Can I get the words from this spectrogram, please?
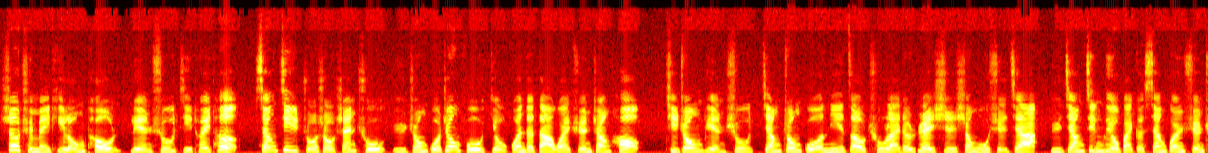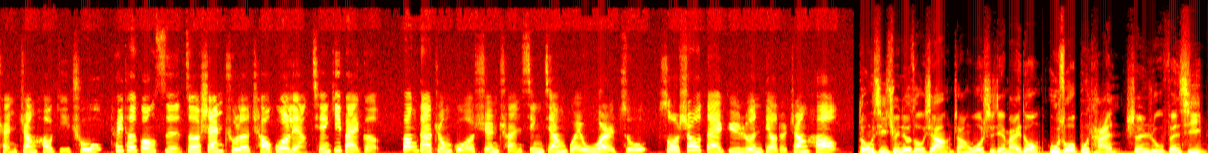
社群媒体龙头脸书及推特相继着手删除与中国政府有关的大外宣账号。其中，脸书将中国捏造出来的瑞士生物学家与将近六百个相关宣传账号移除；推特公司则删除了超过两千一百个放大中国宣传新疆维吾尔族所受待遇论调的账号。洞悉全球走向，掌握世界脉动，无所不谈，深入分析。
